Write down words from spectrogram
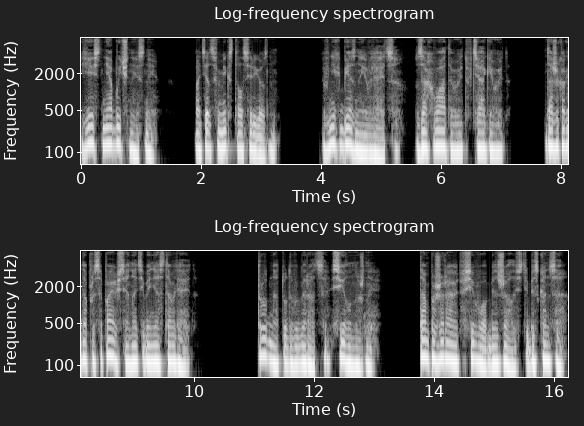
«Есть необычные сны». Отец вмиг стал серьезным. «В них бездна является, захватывает, втягивает. Даже когда просыпаешься, она тебя не оставляет. Трудно оттуда выбираться, силы нужны. Там пожирают всего, без жалости, без конца».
